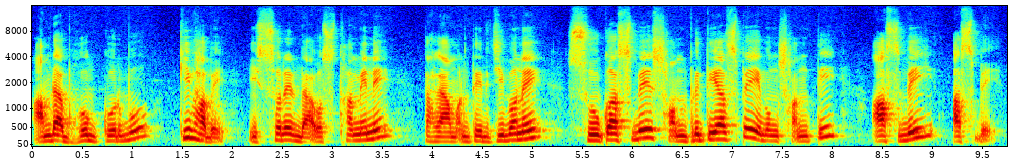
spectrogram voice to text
আমরা ভোগ করব কীভাবে? ঈশ্বরের ব্যবস্থা মেনে তাহলে আমাদের জীবনে সুখ আসবে, সম্প্রীতি আসবে এবং শান্তি আসবেই আসবে।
